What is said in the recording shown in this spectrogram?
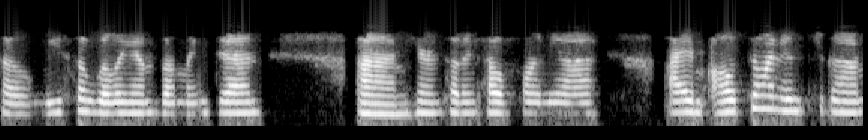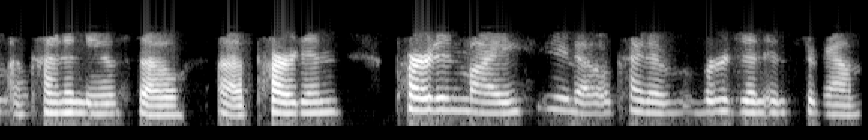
So Lisa Williams on LinkedIn, um, here in Southern California. I'm also on Instagram. I'm kind of new, so uh, pardon, pardon my, you know, kind of virgin Instagram.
